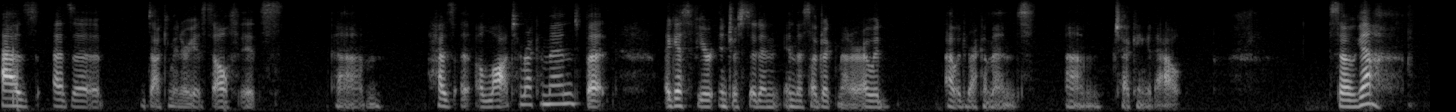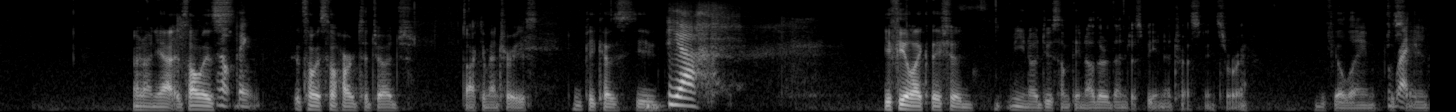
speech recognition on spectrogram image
as as a documentary itself, it's um, has a, a, lot to recommend. But I guess if you're interested in in the subject matter, I would I would recommend um, checking it out. So yeah. Right on. Yeah, it's always. I don't think it's always so hard to judge documentaries because you. Yeah. You feel like they should, you know, do something other than just be an interesting story. You feel lame just right. saying,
